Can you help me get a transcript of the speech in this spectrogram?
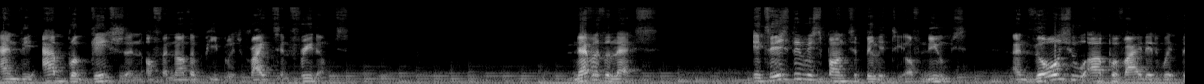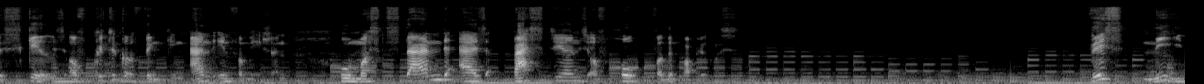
and the abrogation of another people's rights and freedoms. Nevertheless, it is the responsibility of news and those who are provided with the skills of critical thinking and information who must stand as bastions of hope for the populace. This need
